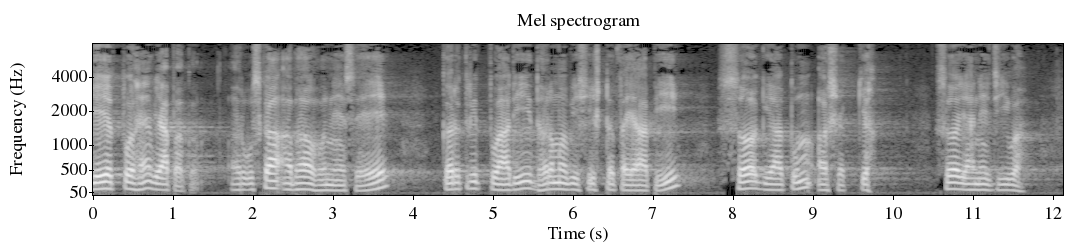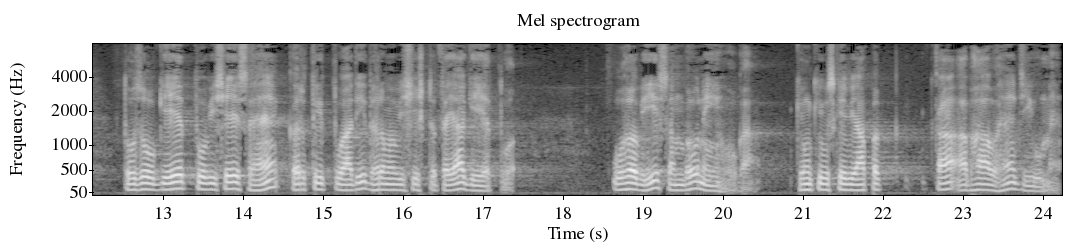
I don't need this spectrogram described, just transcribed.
ज्ञेयत्व है व्यापक। और उसका अभाव होने से कर्तृत्वादि धर्म विशिष्टतयापि सज्ञातुम अशक्य। स यानी जीव। तो जो ज्ञेयत्व विशेष है, कर्तृत्वादि धर्म विशिष्टतया ज्ञेयत्व, वह भी संभव नहीं होगा, क्योंकि उसके व्यापक का अभाव है जीव में।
